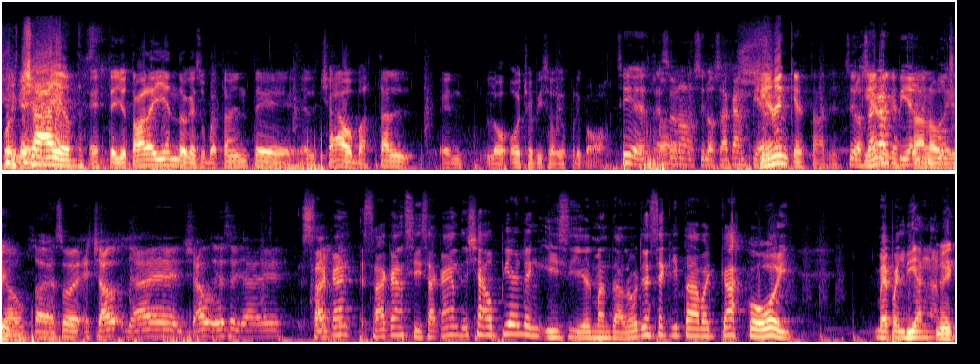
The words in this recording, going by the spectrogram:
porque, Child. Este, yo estaba leyendo que supuestamente el Child va a estar en los ocho episodios por ahí para abajo. Sí, es- eso no, si lo sacan pierden. Tienen que estar. Si lo Tienen sacan que pierden. estar obligados. O sea, eso es, el shout- ya es, el shout ese ya es... Sacan, sacan, si sacan de Shadow pierden y si el Mandalorian se quitaba el casco hoy, me perdían a mí.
